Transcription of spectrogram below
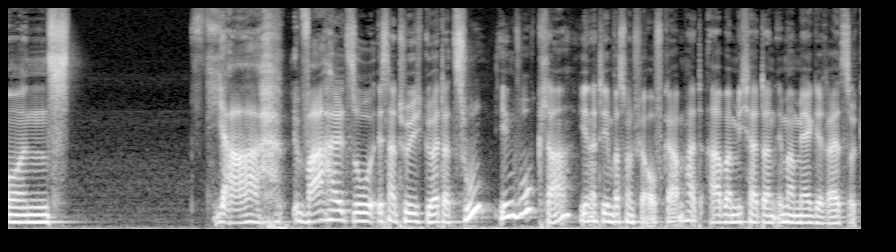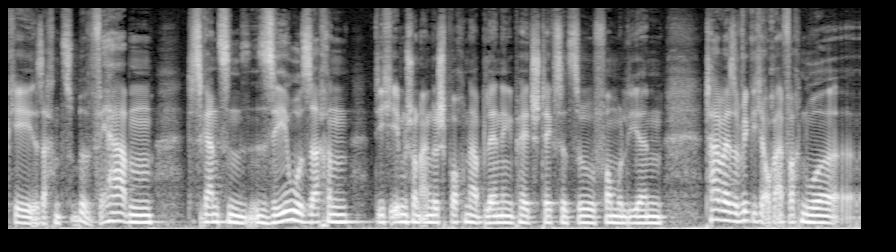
Und ja, war halt so, ist natürlich, gehört dazu, irgendwo, klar, je nachdem, was man für Aufgaben hat, aber mich hat dann immer mehr gereizt, okay, Sachen zu bewerben, diese ganzen SEO-Sachen, die ich eben schon angesprochen habe, Landingpage-Texte zu formulieren, teilweise wirklich auch einfach nur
